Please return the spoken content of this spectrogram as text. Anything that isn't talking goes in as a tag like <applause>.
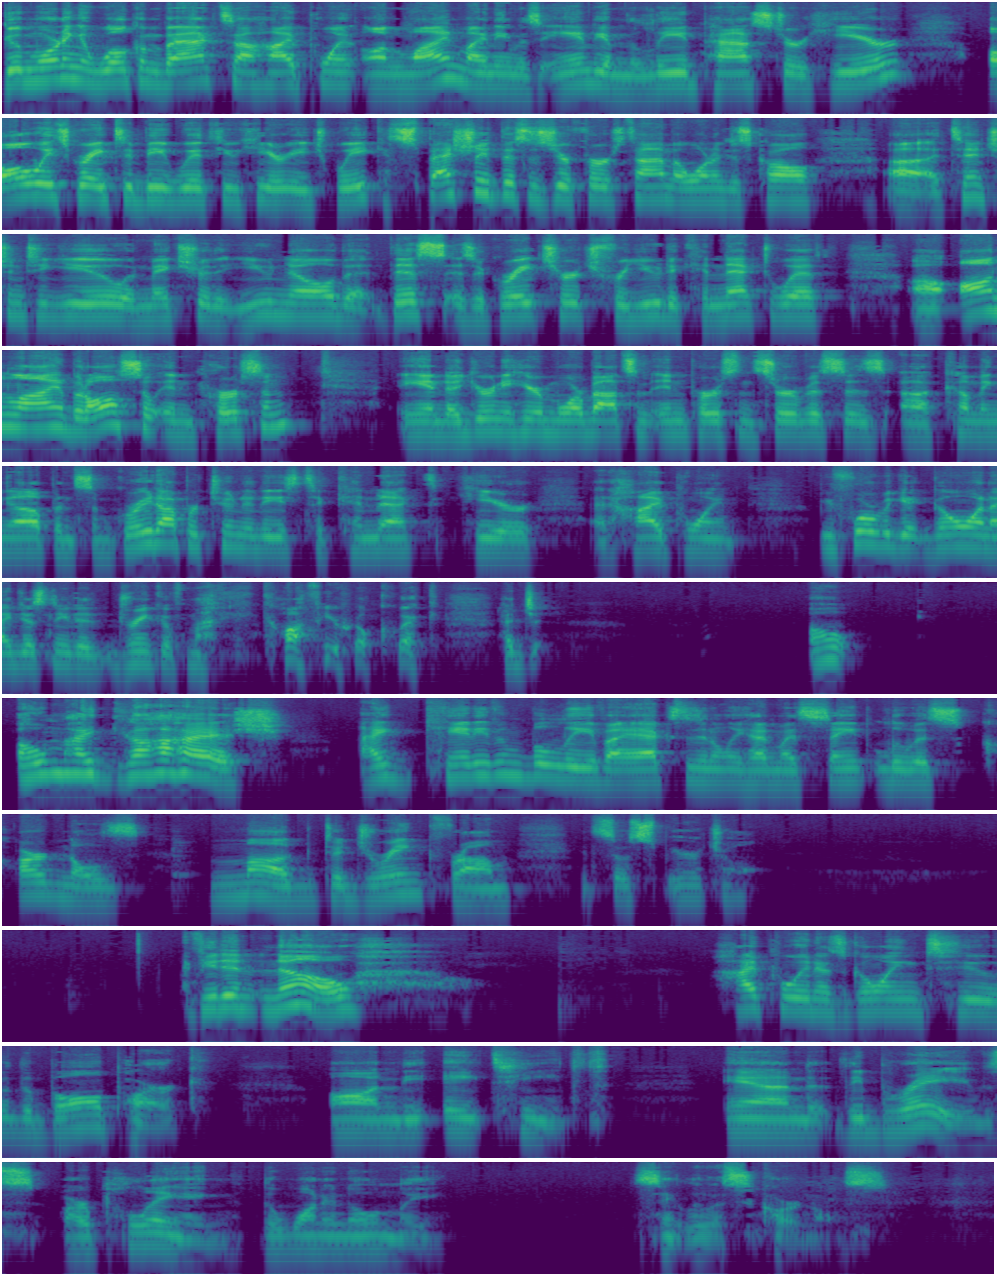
Good morning and welcome back to High Point Online. My name is Andy. I'm the lead pastor here. Always great to be with you here each week, especially if this is your first time. I want to just call uh, attention to you and make sure that you know that this is a great church for you to connect with uh, online, but also in person. And uh, you're going to hear more about some in person services uh, coming up and some great opportunities to connect here at High Point. Before we get going, I just need a drink of my <laughs> coffee real quick. Oh, oh my gosh. I can't even believe I accidentally had my St. Louis Cardinals mug to drink from. It's so spiritual. If you didn't know, High Point is going to the ballpark on the 18th, and the Braves are playing the one and only St. Louis Cardinals.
